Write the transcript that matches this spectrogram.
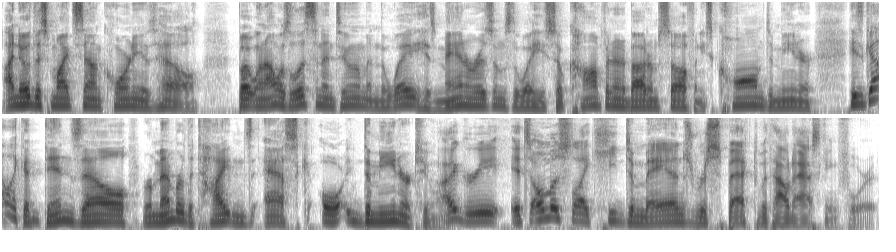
I know this might sound corny as hell, But when I was listening to him and the way his mannerisms, the way he's so confident about himself and he's calm demeanor, he's got like a Denzel, remember the Titans esque or demeanor to him. I agree. It's almost like he demands respect without asking for it.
